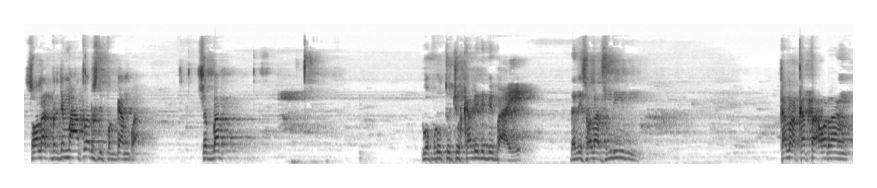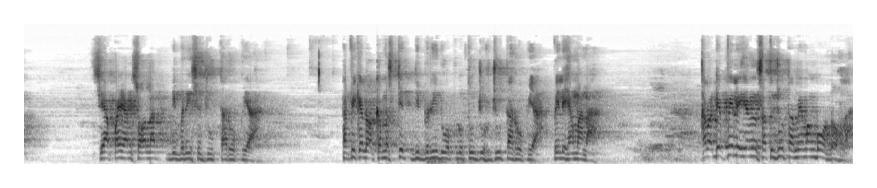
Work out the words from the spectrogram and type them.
sholat berjemaah itu harus dipegang Pak. Sebab 27 kali lebih baik dari sholat sendiri. Kalau kata orang siapa yang sholat diberi sejuta rupiah. Tapi kalau ke masjid diberi 27 juta rupiah. Pilih yang mana? Kalau dia pilih yang satu juta memang bodoh lah.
